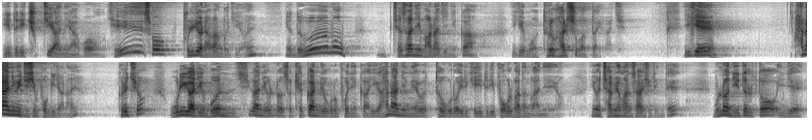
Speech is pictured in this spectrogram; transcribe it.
이들이 죽지 아니하고 계속 불려 나간 거지요. 예? 너무 재산이 많아지니까 이게 뭐 들어갈 수가 없다 이거지. 이게 하나님이 주신 복이잖아요. 그렇죠? 우리가 지금 먼 시간이 흘러서 객관적으로 보니까 이게 하나님의 덕으로 이렇게 이들이 복을 받은 거 아니에요. 이건 자명한 사실인데, 물론 이들도 이제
